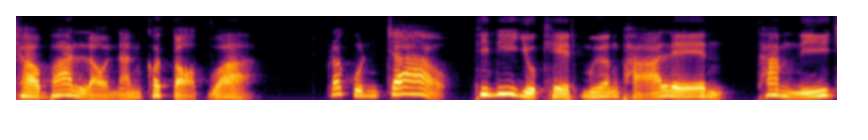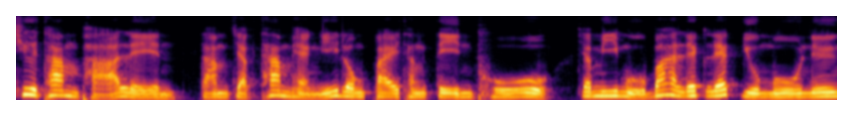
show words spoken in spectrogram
ชาวบ้านเหล่านั้นก็ตอบว่า พระคุณเจ้าที่นี่อยู่เขตเมืองผาเลนถ้ำนี้ชื่อถ้ำผาเลน ตามจากถ้ำแห่งนี้ลงไปทางตีนภู จะมีหมู่บ้านเล็กๆ อยู่หมู่หนึ่ง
